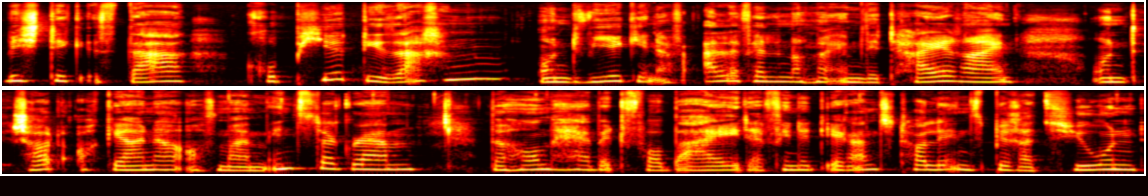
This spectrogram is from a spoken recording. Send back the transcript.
Wichtig ist da, gruppiert die Sachen und wir gehen auf alle Fälle nochmal im Detail rein und schaut auch gerne auf meinem Instagram The Home Habit vorbei. Da findet ihr ganz tolle Inspirationen,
